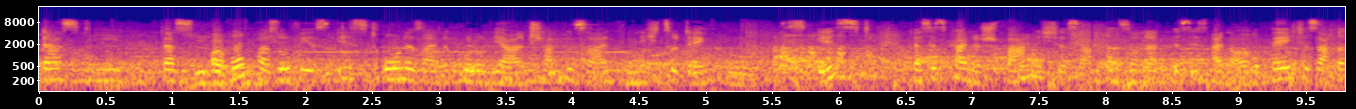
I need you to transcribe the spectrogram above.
dass, die, dass Europa, so wie es ist, ohne seine kolonialen Schattenseiten nicht zu denken ist. list. Das ist keine spanische Sache, sondern es ist eine europäische Sache.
